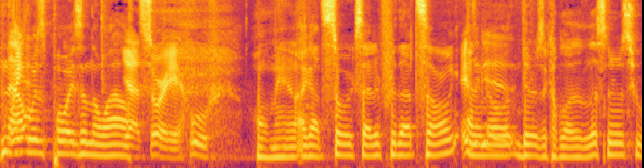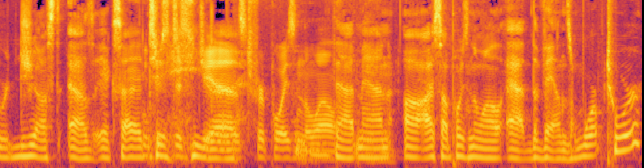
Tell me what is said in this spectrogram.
And that was Poison the Well. Yeah, sorry. Ooh. Oh man, I got so excited for that song, It's and I know good. there's a couple other listeners who were just as excited Just to as hear jazzed for Poison the Well. that. Man, uh, I saw Poison the Well at the Vans Warped Tour,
